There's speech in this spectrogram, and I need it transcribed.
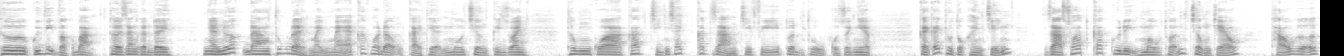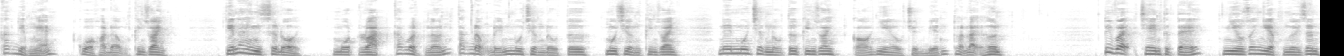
Thưa quý vị và các bạn, thời gian gần đây, nhà nước đang thúc đẩy mạnh mẽ các hoạt động cải thiện môi trường kinh doanh thông qua các chính sách cắt giảm chi phí tuân thủ của doanh nghiệp, cải cách thủ tục hành chính, giả soát các quy định mâu thuẫn trồng chéo, tháo gỡ các điểm nghẽn của hoạt động kinh doanh, tiến hành sửa đổi một loạt các luật lớn tác động đến môi trường đầu tư, môi trường kinh doanh, nên môi trường đầu tư kinh doanh có nhiều chuyển biến thuận lợi hơn. Tuy vậy, trên thực tế, nhiều doanh nghiệp người dân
